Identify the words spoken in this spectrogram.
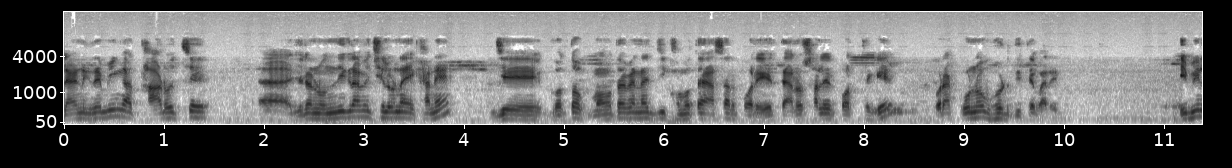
ল্যান্ড গ্রেবিং আর থার্ড হচ্ছে যেটা নন্দীগ্রামে ছিল না এখানে, যে গত মমতা ব্যানার্জি ক্ষমতায় আসার পরে তেরো সালের পর থেকে ওরা কোনো ভোট দিতে পারেনি। ইভিন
